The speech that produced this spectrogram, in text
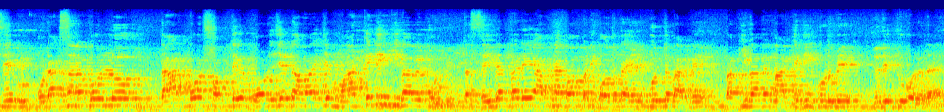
সে প্রোডাকশনও করল, তারপর সব থেকে বড় যেটা হয় যে মার্কেটিং কীভাবে করবে? তা সেই ব্যাপারে আপনার কোম্পানি কতটা হেল্প করতে পারবে বা কীভাবে মার্কেটিং করবে, যদি একটু বলে দেয়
